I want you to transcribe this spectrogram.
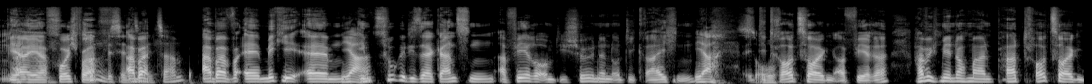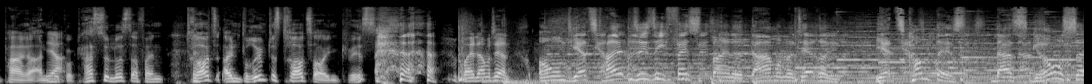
Ja, ja, furchtbar. Schon ein bisschen aber, seltsam. Aber äh, Micky, ähm, Ja. im Zuge dieser ganzen Affäre um die Schönen und die Greichen, Ja, äh, so. die Trauzeugenaffäre, habe ich mir noch mal ein paar Trauzeugenpaare angeguckt. Hast du Lust auf ein, Trau ein berühmtes Trauzeugenquiz? Meine Damen und Herren, und jetzt halten Sie sich fest, meine Damen und Herren. Jetzt kommt es, das große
